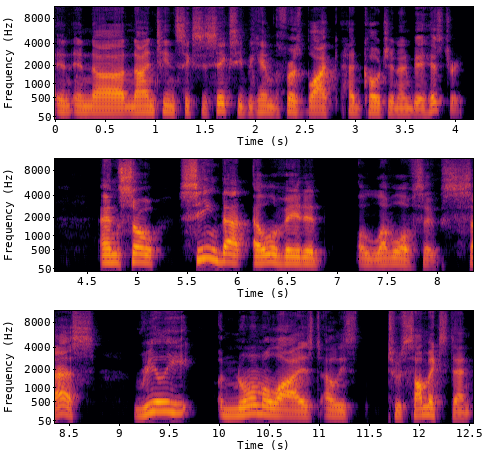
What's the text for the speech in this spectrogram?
in in uh, 1966 he became the first black head coach in NBA history, and so seeing that elevated a level of success really normalized at least to some extent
